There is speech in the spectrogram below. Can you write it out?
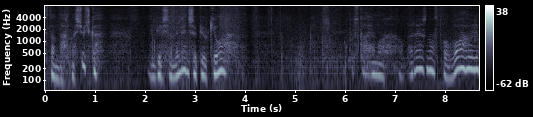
Стандартна щучка. Не більше, не менше, пів кіло. Пускаємо обережно, з повагою,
